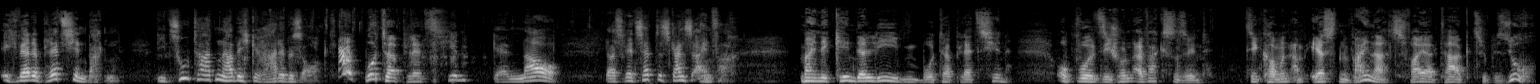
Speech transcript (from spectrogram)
Ich werde Plätzchen backen. Die Zutaten habe ich gerade besorgt. Butterplätzchen? Genau. Das Rezept ist ganz einfach. Meine Kinder lieben Butterplätzchen, obwohl sie schon erwachsen sind. Sie kommen am ersten Weihnachtsfeiertag zu Besuch.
